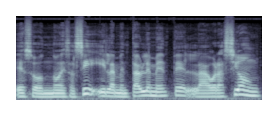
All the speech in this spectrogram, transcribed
eso no es así. Y lamentablemente la oración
